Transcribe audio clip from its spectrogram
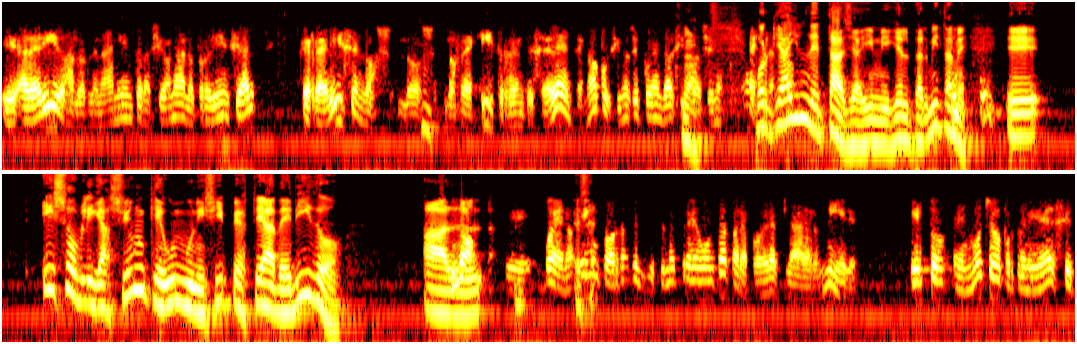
eh, adheridos al ordenamiento nacional o provincial, que revisen los, los, los registros de antecedentes, ¿no? Porque si no se pueden dar Claro. situaciones como Porque ¿no? hay un detalle ahí, Miguel, permítame. Eh, ¿Es obligación que un municipio esté adherido al... No, eh, bueno, es importante que usted me pregunta para poder aclarar. Mire, esto en muchas oportunidades se,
